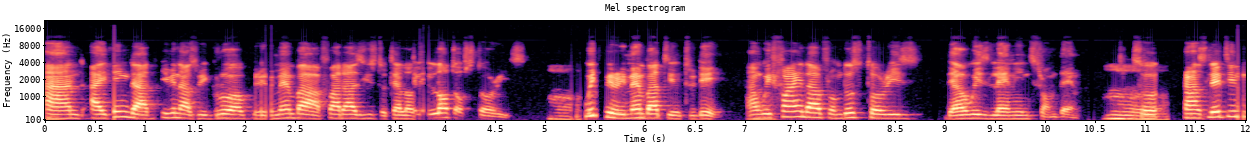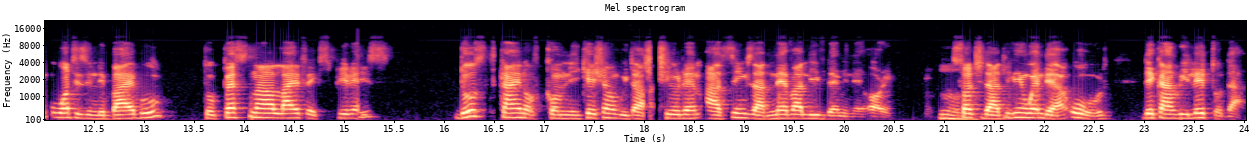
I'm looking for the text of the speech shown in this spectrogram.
And I think that even as we grow up, we remember our fathers used to tell us a lot of stories, mm. which we remember till today. And we mm. find out from those stories they're always learning from them. Mm. So translating what is in the Bible to personal life experiences, those kind of communication with our children are things that never leave them in a hurry, Mm. such that even when they are old, they can relate to that.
